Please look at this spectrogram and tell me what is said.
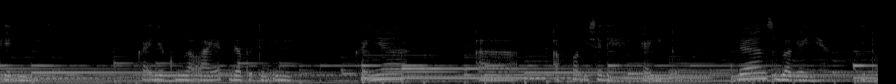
kayak gini, kayaknya aku gak layak dapetin ini, kayaknya uh, aku gak bisa deh kayak gitu, dan sebagainya gitu.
